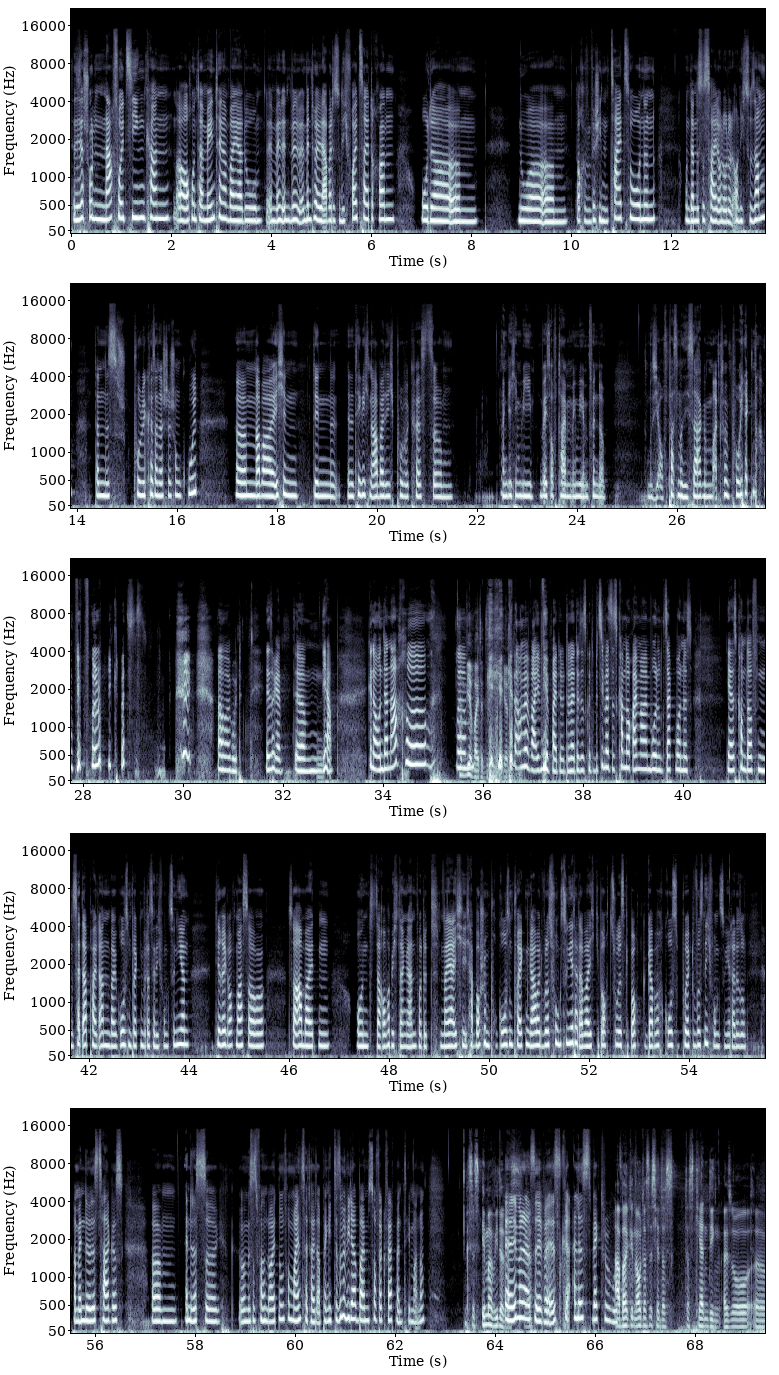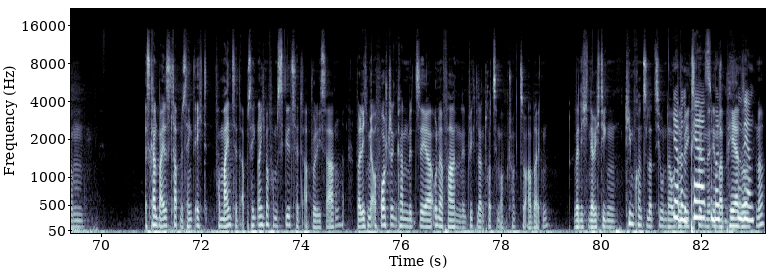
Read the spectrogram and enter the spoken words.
dass ich das schon nachvollziehen kann, auch unter Maintainer, weil ja du eventuell arbeitest du nicht Vollzeit dran oder ähm, nur ähm, auch in verschiedenen Zeitzonen und dann ist es halt oder, oder auch nicht zusammen, dann ist Pull Request an der Stelle schon cool. Ähm, aber ich in, den, in der täglichen Arbeit, ich Pull Requests ähm, eigentlich irgendwie Waste of Time irgendwie empfinde. Jetzt muss ich aufpassen, was ich sage. Im aktuellen Projekt machen wir Pull Requests. Aber gut. Ist okay. Ähm, ja. Genau, und danach äh, Haben wir ähm, weiter diskutiert. genau, wir, wei- wir weiter, weiter diskutiert. Beziehungsweise es kam noch einmal, wo gesagt worden ist, ja, es kommt auf ein Setup halt an. Bei großen Projekten wird das ja nicht funktionieren, direkt auf Master zu arbeiten. Und darauf habe ich dann geantwortet, naja, ich, ich habe auch schon in großen Projekten gearbeitet, wo das funktioniert hat, aber ich gebe auch zu, es gibt auch, gab auch große Projekte, wo es nicht funktioniert hat. Also am Ende des Tages, ähm, Ende des, äh, ähm, ist es von Leuten und vom Mindset halt abhängig. Da sind wir wieder beim Software Craftman-Thema, ne? Es ist immer wieder Äh, immer ja. dasselbe, ist alles back to the roots. Aber genau das ist ja das, das Kernding. Also, ähm, es kann beides klappen. Es hängt echt vom Mindset ab. Es hängt noch nicht mal vom Skillset ab, würde ich sagen. Weil ich mir auch vorstellen kann, mit sehr unerfahrenen Entwicklern trotzdem auf dem Trunk zu arbeiten. Wenn ich in der richtigen Teamkonstellation da Ja, unterwegs Pairs bin, zum immer Paire, ne?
